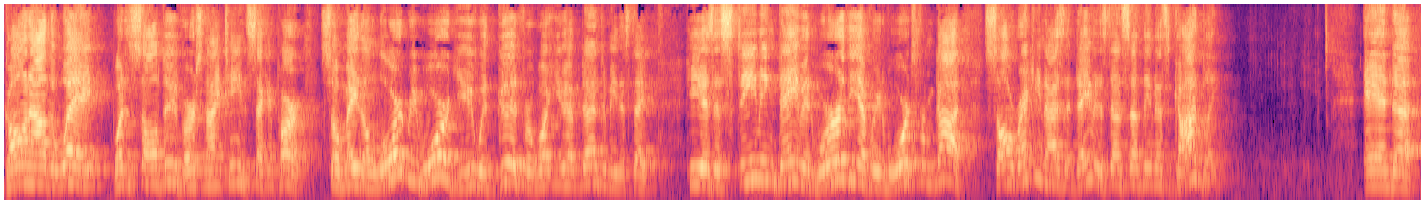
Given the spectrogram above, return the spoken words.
gone out of the way, what does Saul do? Verse 19, second part. So may the Lord reward you with good for what you have done to me this day. He is esteeming David worthy of rewards from God. Saul recognized that David has done something that's godly. And uh,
